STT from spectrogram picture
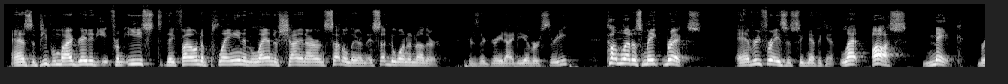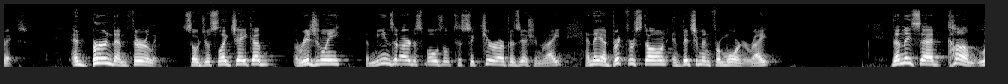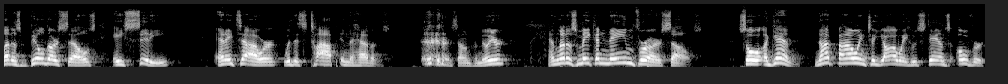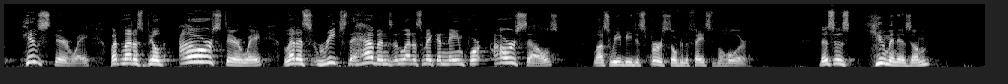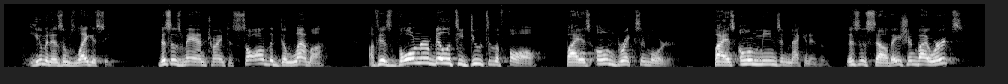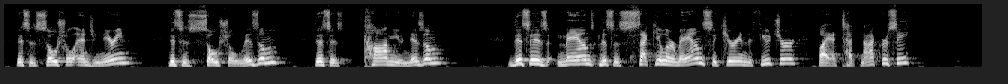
As the people migrated from east, they found a plain in the land of Shinar and settled there. And they said to one another, Here's their great idea, verse 3 Come, let us make bricks Every phrase is significant. Let us make bricks and burn them thoroughly. So, just like Jacob, originally, the means at our disposal to secure our position, right? And they had brick for stone and bitumen for mortar, right? Then they said, Come, let us build ourselves a city and a tower with its top in the heavens. Sound familiar? And let us make a name for ourselves. So, again, not bowing to Yahweh who stands over his stairway, but let us build our stairway. Let us reach the heavens and let us make a name for ourselves, lest we be dispersed over the face of the whole earth. This is humanism, humanism's legacy. This is man trying to solve the dilemma of his vulnerability due to the fall by his own bricks and mortar, by his own means and mechanism. This is salvation by works. This is social engineering. This is socialism. This is communism. This is man's, this is secular man securing the future by a technocracy.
